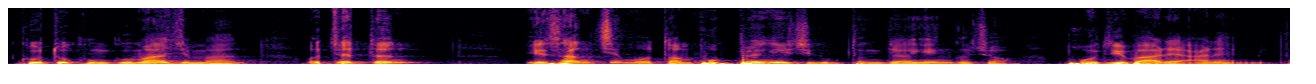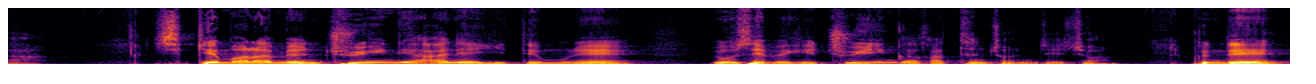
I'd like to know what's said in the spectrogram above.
그것도 궁금하지만 어쨌든 예상치 못한 복병이 지금 등장한 거죠. 보디발의 아내입니다. 쉽게 말하면 주인의 아내이기 때문에 요셉에게 주인과 같은 존재죠. 근데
